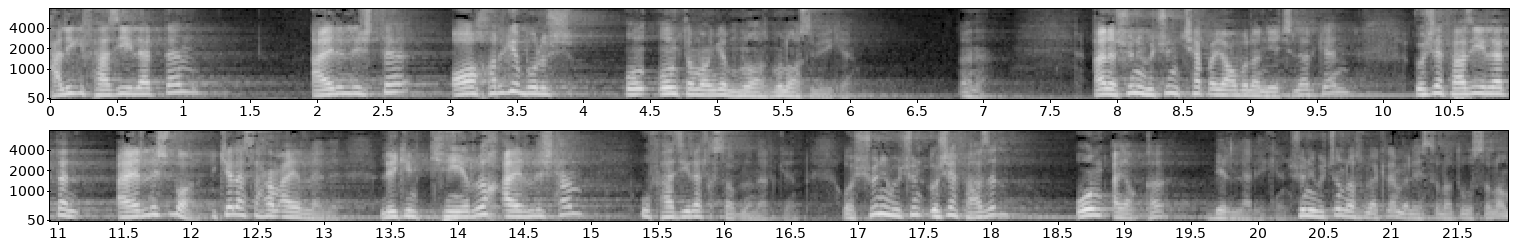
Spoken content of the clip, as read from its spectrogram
haligi fazilatdan ayrilishda oxirgi bo'lish o'ng tomonga munosib ekan. Ana. Ana shuning uchun chap oyoq bilan yechilar ekan o'sha fazilatdan ayrilish bor ikkalasi ham ayriladi. Lekin keyinroq ayrilish ham u fazilat hisoblanar ekan va shuning uchun o'sha fazil o'ng oyoqqa berilar ekan. Shuning uchun rasuli akram alayhissalotu vassalom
